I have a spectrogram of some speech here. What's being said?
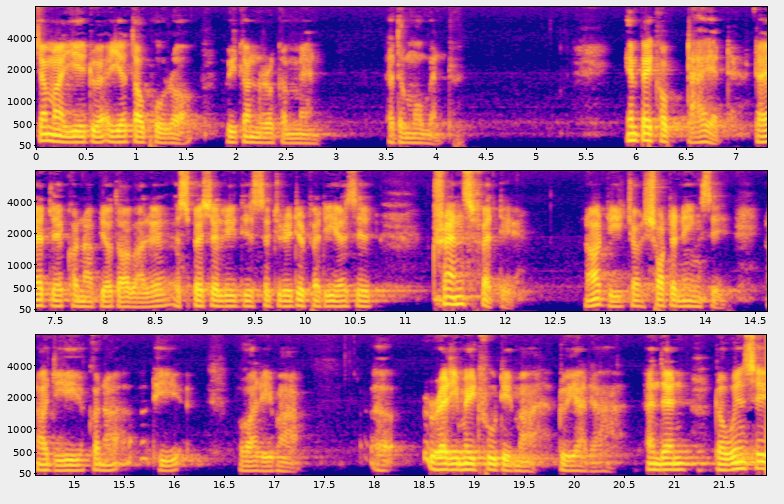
ကျန်းမာရေးအတွက်အရက်တောက်ဖို့တော့ we can recommend at the moment impact of diet diet လည်းခုနပြောသွားပါတယ် especially the saturated fatty acid trans fat တွေเนาะဒီ shortening စေเนาะဒီခုနဒီဟိုတွေမှာ ready made food တွေမှာတွေ့ရတာ and then Darwin say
